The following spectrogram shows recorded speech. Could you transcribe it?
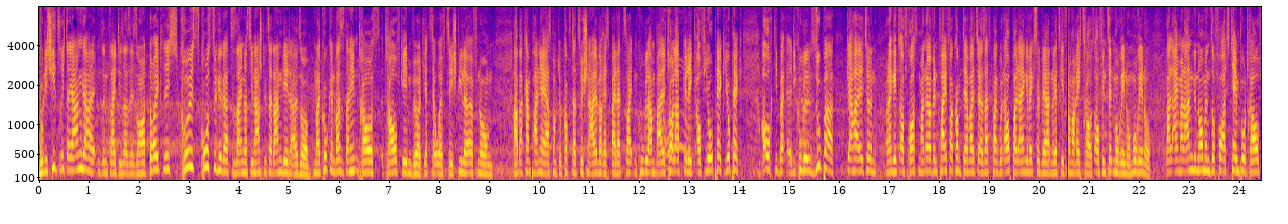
wo die Schiedsrichter ja angehalten sind seit dieser Saison, deutlich groß, großzügiger zu sein, was die Nachspielzeit angeht. Also mal gucken, was es dann hinten draus, drauf geben wird. Jetzt der UFC-Spieleröffnung. Aber Campagna erstmal mit dem Kopf dazwischen. Alvarez bei der zweiten Kugel am Ball. Toll abgelegt auf Jopek. Jopek auch die, die Kugel super gehalten. Und dann geht es auf Rossmann. Irvin Pfeiffer kommt derweil zur Ersatzbank, wird auch bald eingewechselt werden. Und jetzt geht es nochmal rechts raus auf Vincent Moreno. Moreno. Ball einmal angenommen, sofort Tempo drauf.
